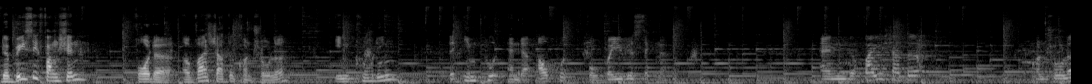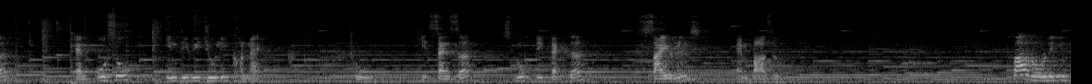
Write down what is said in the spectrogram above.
The basic function for the Advanced Shutter Controller including the input and the output for various signals. And the fire shutter controller can also individually connect to heat sensor, smoke detector, sirens, and buzzer. Star Rolling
